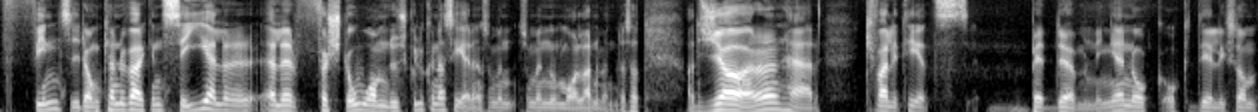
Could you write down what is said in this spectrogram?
finns i, de kan du varken se eller, eller förstå om du skulle kunna se den som en, som en normal användare. Så att, att göra den här kvalitetsbedömningen och, och det liksom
